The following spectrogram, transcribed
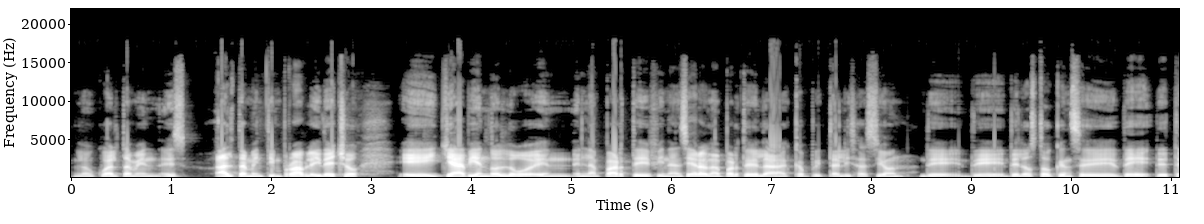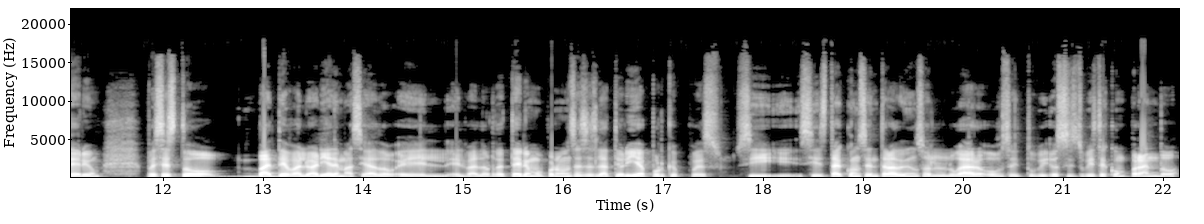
lo cual también es altamente improbable. Y de hecho, eh, ya viéndolo en, la parte financiera, en la parte de la capitalización de, los tokens de, Ethereum, pues esto devaluaría demasiado el, valor de Ethereum, o por lo menos esa es la teoría, porque pues si, si está concentrado en un solo lugar o si, si estuviste comprando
